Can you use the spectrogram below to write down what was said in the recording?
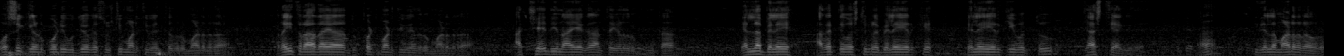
ವರ್ಷಕ್ಕೆ ಎರಡು ಕೋಟಿ ಉದ್ಯೋಗ ಸೃಷ್ಟಿ ಮಾಡ್ತೀವಿ ಅಂತಂದ್ರು ಮಾಡಿದ್ರ, ರೈತರ ಆದಾಯ ದುಪ್ಪಟ್ಟು ಮಾಡ್ತೀವಿ ಅಂದರು ಮಾಡಿದ್ರ ಅಚ್ಛೇದಿ ನಾಯಕ ಅಂತ ಹೇಳಿದ್ರು ಅಂತ ಎಲ್ಲ ಬೆಲೆ, ಅಗತ್ಯ ವಸ್ತುಗಳ ಬೆಲೆ ಏರಿಕೆ ಬೆಲೆ ಏರಿಕೆ ಇವತ್ತು ಜಾಸ್ತಿ ಆಗಿದೆ. ಇದೆಲ್ಲ ಮಾಡಿದ್ರ ಅವರು.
